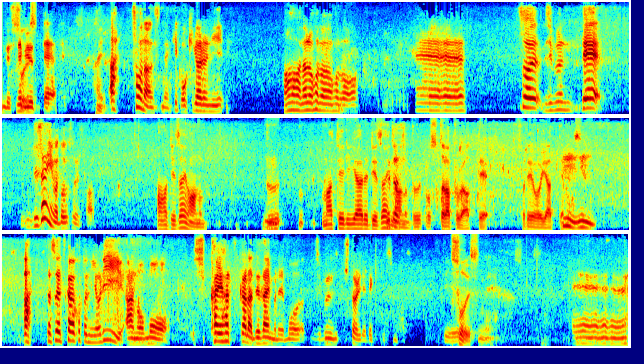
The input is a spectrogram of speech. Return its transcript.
んですね、すビューって。はい。あ、そうなんですね。結構お気軽に。ああ、なるほど、なるほど。へえ。そう、自分で、デザインはどうするんですか？あ、デザインはあの、ブうんマテリアルデザイナーのブートストラップがあって、それをやってます。うんうん。あ、じゃあそれ使うことにより、あの、もう、し開発からデザインまでもう自分一人でできてしまうっていう。そうですね。へえ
